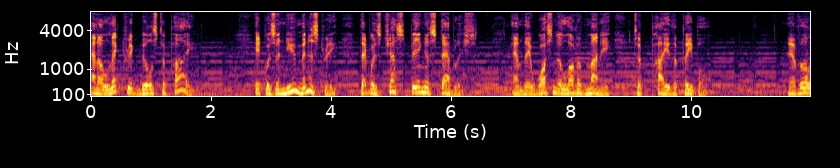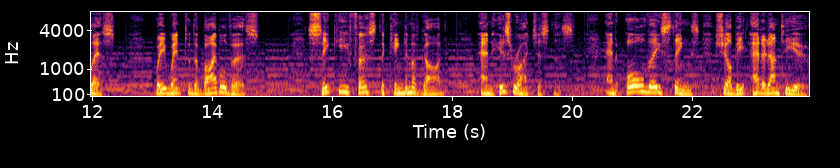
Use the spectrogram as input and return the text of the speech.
and electric bills to pay. It was a new ministry that was just being established, and there wasn't a lot of money to pay the people. Nevertheless, we went to the Bible verse Seek ye first the kingdom of God and his righteousness and all these things shall be added unto you.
